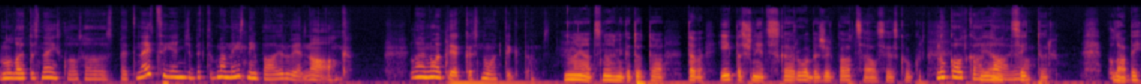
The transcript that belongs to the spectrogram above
nu, lai tas neizklausās pēc necieņas, bet man īstenībā ir vienalga lai notiek, kas notiktams. Nu jā, tas nozīmē, ka tā tava īpašnieciskā robeža ir pārcēlusies kaut kur. Nu, kaut kā jā, tā, jā. citur. Labi,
